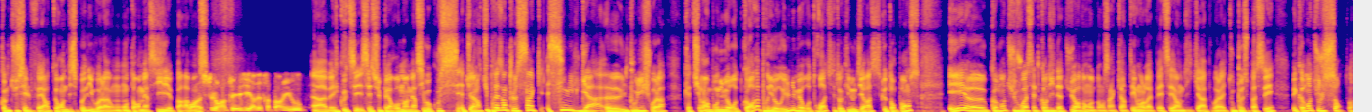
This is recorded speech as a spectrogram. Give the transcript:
comme tu sais le faire, te rendre disponible. Voilà, on, on t'en remercie par Bon, avance. c'est toujours un plaisir d'être parmi vous. Ah bah écoute, c'est c'est super Romain, merci beaucoup. C'est- tu- Alors tu présentes le 5 6000 gars, euh, une pouliche voilà, qui a tiré un bon numéro de corde a priori, le numéro 3, c'est toi qui nous diras ce que t'en penses. Et euh, comment tu vois cette candidature dans, dans un quintet, on le répète, c'est un handicap, voilà, tout peut se passer. Mais comment tu le sens toi?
